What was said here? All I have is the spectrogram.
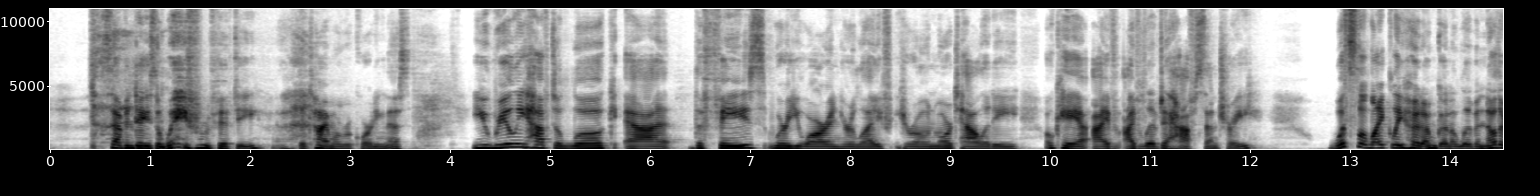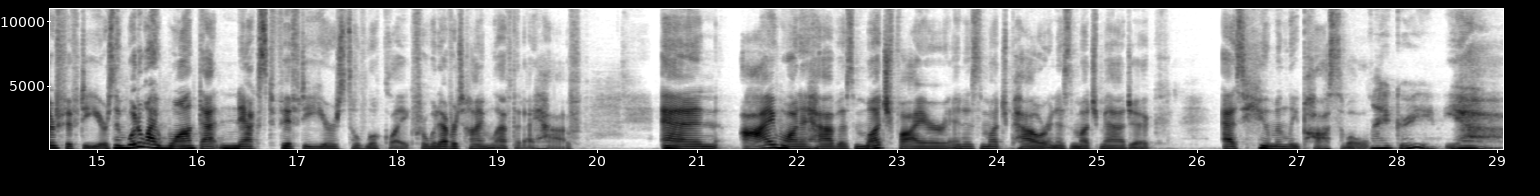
seven days away from 50 at the time we're recording this, you really have to look at the phase where you are in your life, your own mortality. Okay, I've I've lived a half century. What's the likelihood I'm going to live another 50 years? And what do I want that next 50 years to look like for whatever time left that I have? And I want to have as much fire and as much power and as much magic as humanly possible. I agree. Yeah.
